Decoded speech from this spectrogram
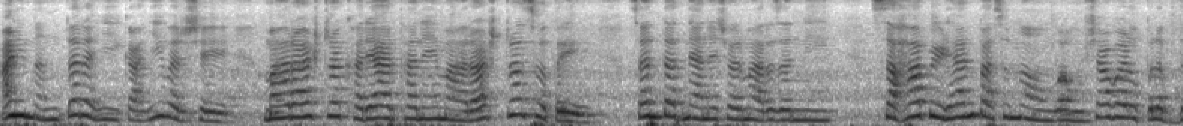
आणि नंतरही काही वर्षे महाराष्ट्र खऱ्या अर्थाने महाराष्ट्रच होते. संत ज्ञानेश्वर महाराजांनी सहा पिढ्यांपासून वंशावळ उपलब्ध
